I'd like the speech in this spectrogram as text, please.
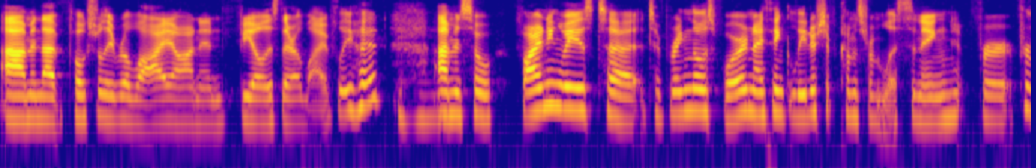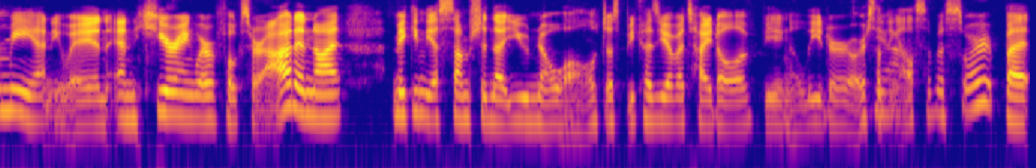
Um, and that folks really rely on and feel is their livelihood. Mm-hmm. Um, and so finding ways to to bring those forward. And I think leadership comes from listening for for me anyway, and and hearing where folks are at and not making the assumption that you know all just because you have a title of being a leader or something yeah. else of a sort, but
